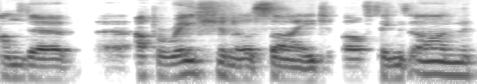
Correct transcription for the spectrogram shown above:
on the uh, operational side of things. On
